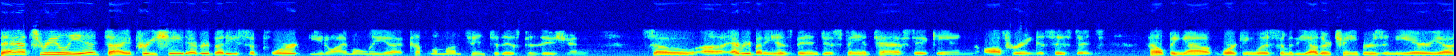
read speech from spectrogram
That's really it. I appreciate everybody's support. You know, I'm only a couple of months into this position, so uh, everybody has been just fantastic in offering assistance, helping out, working with some of the other chambers in the area.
